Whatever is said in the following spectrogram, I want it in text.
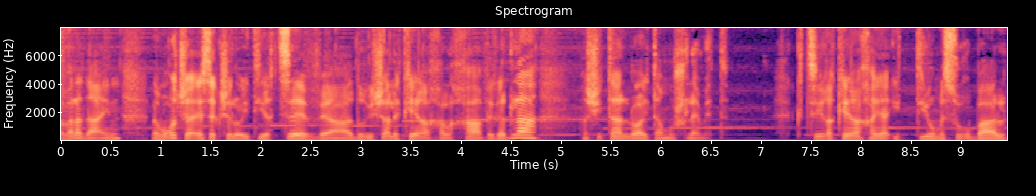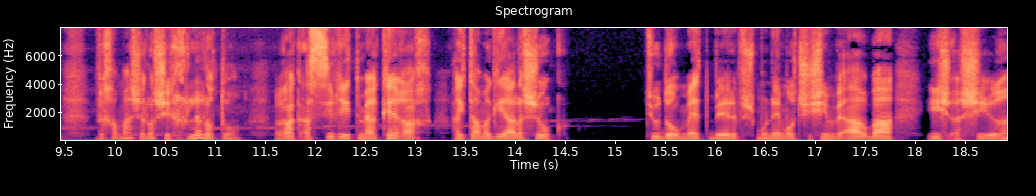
אבל עדיין, למרות שהעסק שלו התייצב והדרישה לקרח הלכה וגדלה, השיטה לא הייתה מושלמת. קציר הקרח היה איטי ומסורבל, וכמה שלא שכלל אותו, רק עשירית מהקרח הייתה מגיעה לשוק. טיודור מת ב-1864, איש עשיר,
